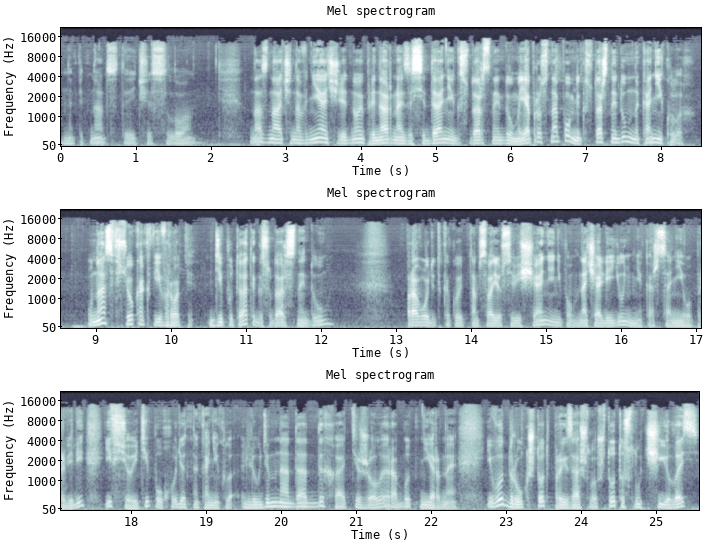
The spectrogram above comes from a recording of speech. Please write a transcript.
на 15 число назначено внеочередное пленарное заседание Государственной Думы. Я просто напомню, Государственная Дума на каникулах. У нас все как в Европе. Депутаты Государственной Думы проводят какое-то там свое совещание, не помню, в начале июня, мне кажется, они его провели, и все, и типа уходят на каникулы. Людям надо отдыхать, тяжелая работа, нервная. И вот вдруг что-то произошло, что-то случилось,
